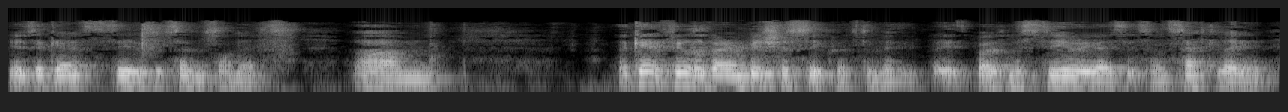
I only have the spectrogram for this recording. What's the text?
It's again a series of seven sonnets. Um, again, it feels a very ambitious sequence to me. It's both mysterious, it's unsettling.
